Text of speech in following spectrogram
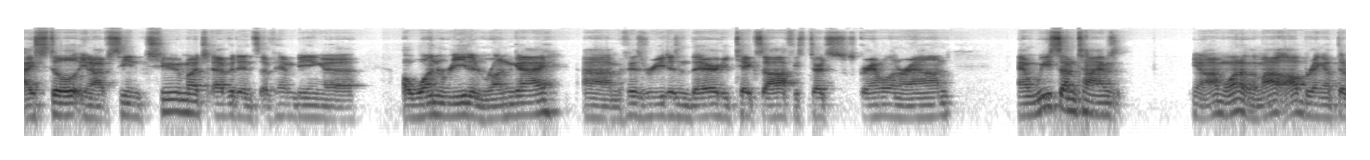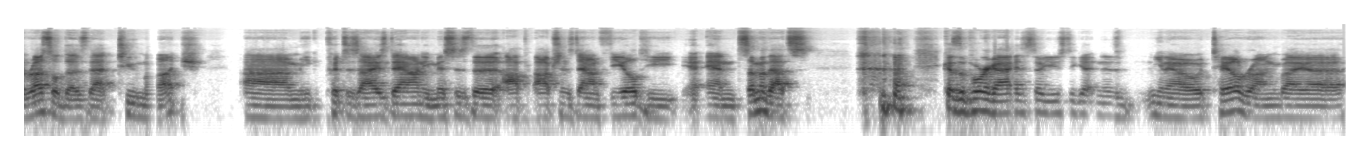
I, still, you know, I've seen too much evidence of him being a, a one read and run guy. Um, if his read isn't there, he takes off, he starts scrambling around. And we sometimes, you know, I'm one of them. I'll, I'll bring up that Russell does that too much. Um, he puts his eyes down, he misses the op- options downfield. He and some of that's because the poor guy is so used to getting his you know tail rung by uh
